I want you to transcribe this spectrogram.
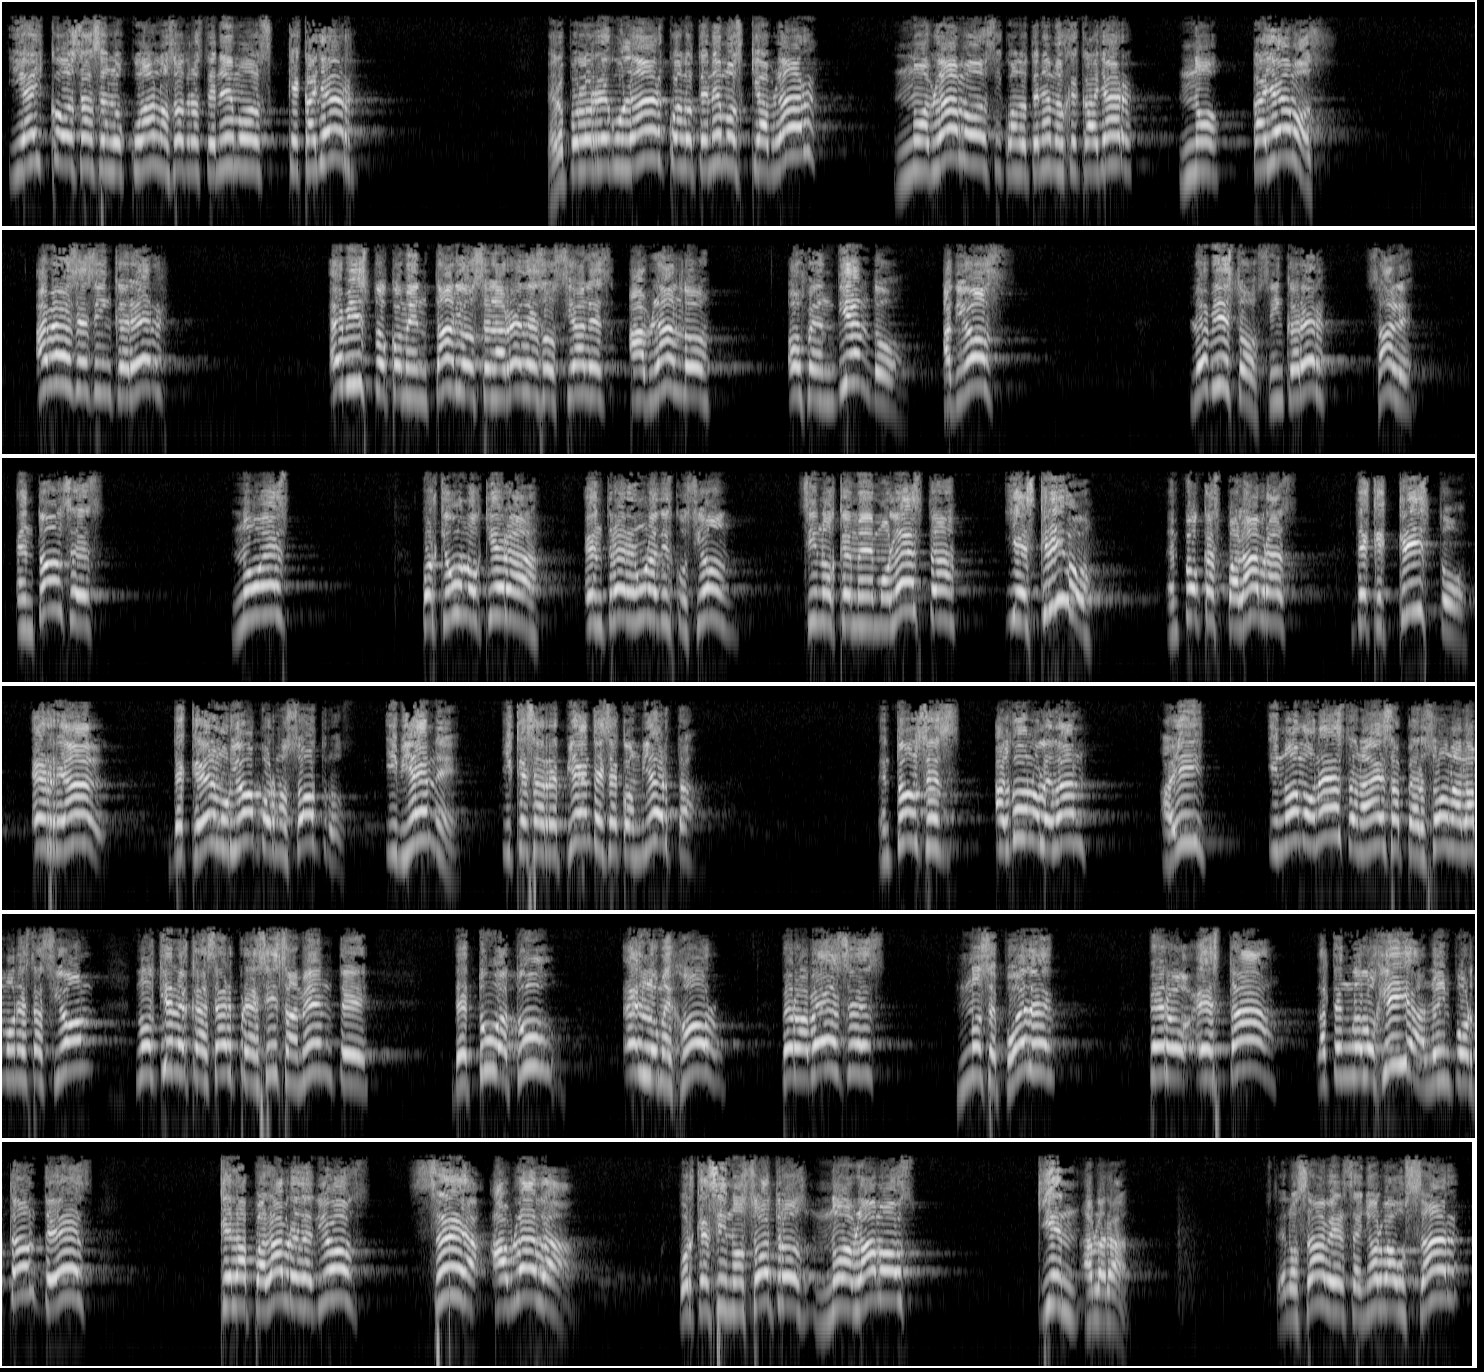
y hay cosas en lo cual nosotros tenemos que callar. Pero por lo regular, cuando tenemos que hablar, no hablamos y cuando tenemos que callar, no callamos. A veces sin querer, he visto comentarios en las redes sociales hablando, ofendiendo a Dios. Lo he visto sin querer, sale. Entonces, no es porque uno quiera entrar en una discusión, sino que me molesta y escribo en pocas palabras de que Cristo es real, de que Él murió por nosotros y viene y que se arrepienta y se convierta. Entonces, algunos le dan ahí y no amonestan a esa persona. La amonestación no tiene que ser precisamente de tú a tú, es lo mejor, pero a veces no se puede, pero está la tecnología, lo importante es que la palabra de Dios sea hablada, porque si nosotros no hablamos, ¿quién hablará? Usted lo sabe, el Señor va a usar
